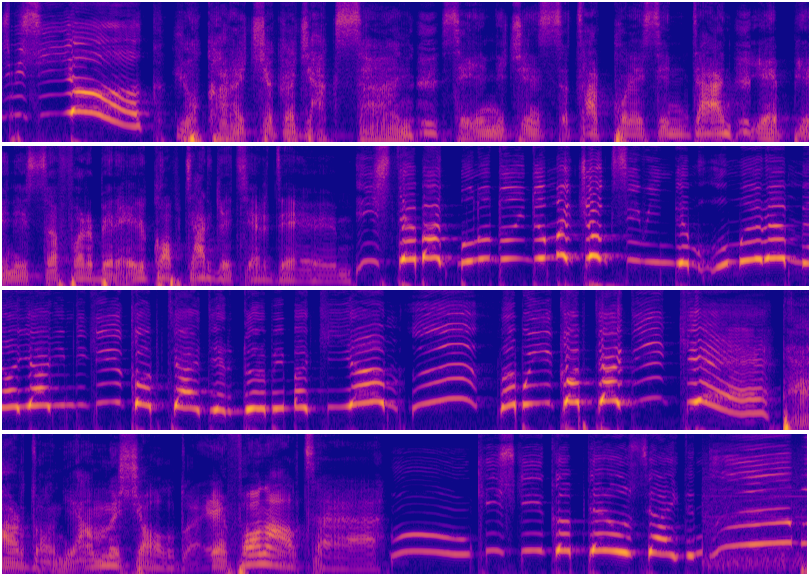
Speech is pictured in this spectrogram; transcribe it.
hiçbir şey yok. Yukarı çıkacaksın. Senin için Star Kulesi'nden yepyeni 01 helikopter getirdim. İşte bak bunu duyduğuma çok sevindim. Umarım hayalimdeki helikopterdir. Dur bir bakayım. Hı, la bu helikopter değil ki. Pardon yanlış oldu. F-16. Hmm, keşke helikopter olsaydın. Hı, bu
